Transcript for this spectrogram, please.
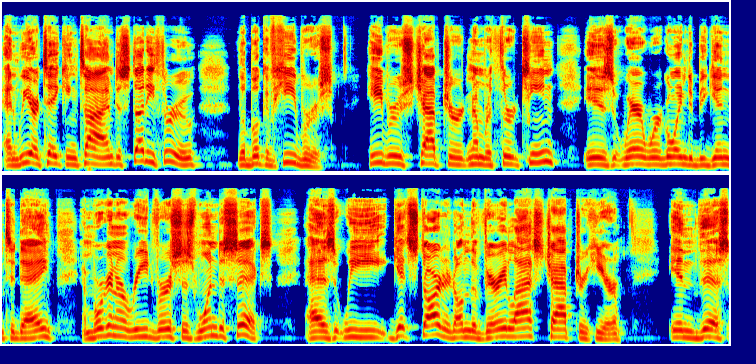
and we are taking time to study through the book of Hebrews. Hebrews chapter number 13 is where we're going to begin today. And we're going to read verses 1 to 6 as we get started on the very last chapter here in this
